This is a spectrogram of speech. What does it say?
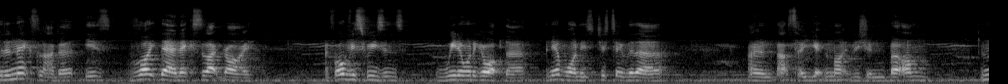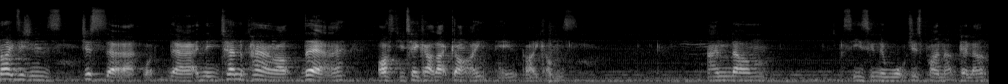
But the next ladder is right there next to that guy. And for obvious reasons, we don't want to go up there. And the other one is just over there. And that's how you get the night vision. But um, the night vision's just there, there. And then you turn the power out there after you take out that guy. Here, the guy comes. And um, so he's going to walk just behind that pillar.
